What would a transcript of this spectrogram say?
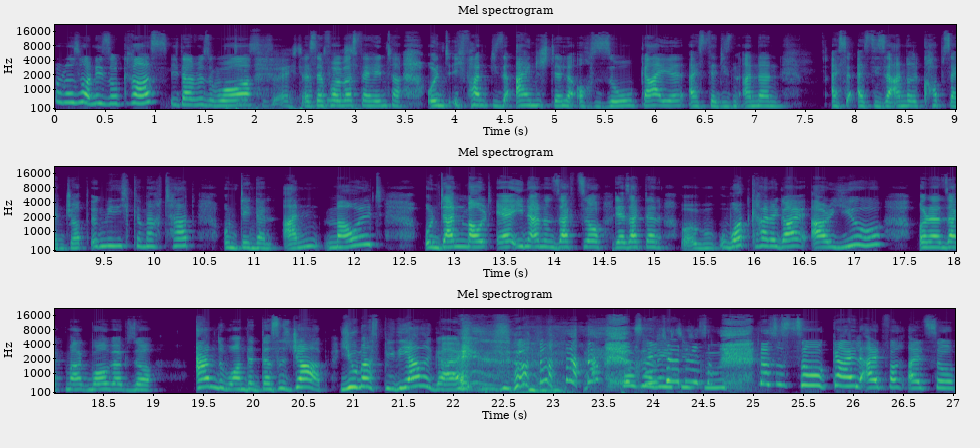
Und das fand ich so krass. Ich dachte mir so, boah, Das ist echt da ist ja voll was dahinter. Und ich fand diese eine Stelle auch so geil, als der diesen anderen, als, als dieser andere Cop seinen Job irgendwie nicht gemacht hat und den dann anmault und dann mault er ihn an und sagt so, der sagt dann, what kind of guy are you? Und dann sagt Mark Wahlberg so, I'm the one that does his job. You must be the other guy. so. Das war Ich richtig mir gut. Das ist so geil, einfach als so,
